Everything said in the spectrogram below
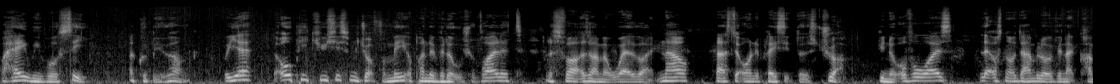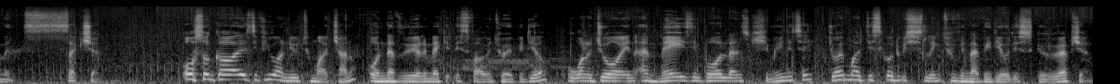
But hey, we will see. I could be wrong. But yeah, the OPQ system dropped for me upon the Villa Ultraviolet, and as far as I'm aware right now, that's the only place it does drop. If you know otherwise, let us know down below in that comments section. Also guys, if you are new to my channel or never really make it this far into a video or want to join amazing Borderlands community, join my Discord which is linked within that video description.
